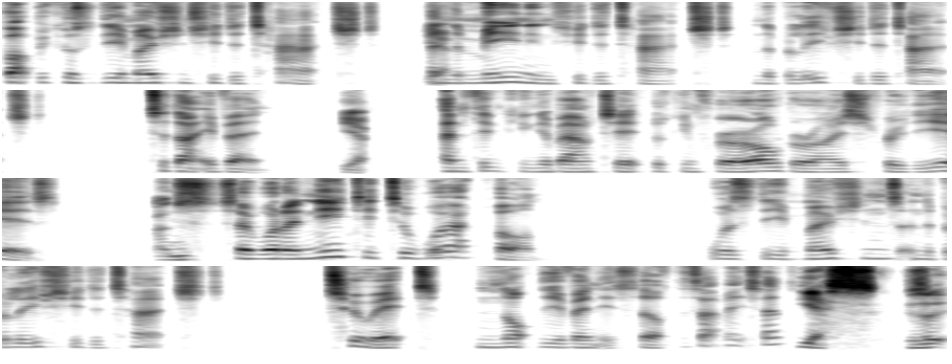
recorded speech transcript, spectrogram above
but because of the emotion she'd attached Yeah. and the meaning she'd attached and the belief she'd attached to that event. Yeah. And thinking about it, looking for her older eyes through the years. And So what I needed to work on was the emotions and the beliefs she'd attached to it, not the event itself. Does that make sense? yes, because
